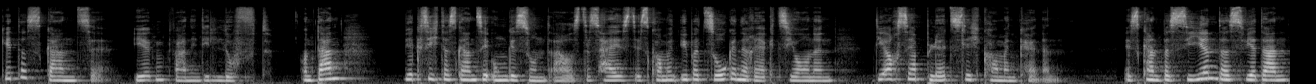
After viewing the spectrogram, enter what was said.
geht das Ganze irgendwann in die Luft. Und dann wirkt sich das Ganze ungesund aus. Das heißt, es kommen überzogene Reaktionen, die auch sehr plötzlich kommen können. Es kann passieren, dass wir dann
